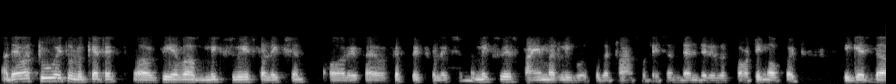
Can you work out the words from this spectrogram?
Uh, there are two ways to look at it. if we have a mixed waste collection, or if I have a separate collection, the mixed waste primarily goes for the transportation. Then there is a sorting of it we get the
